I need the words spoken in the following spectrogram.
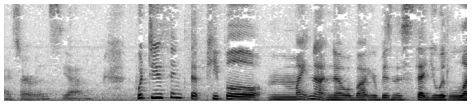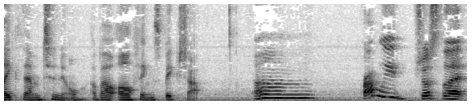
I service. Yeah. What do you think that people might not know about your business that you would like them to know about all things Bake Shop? Um, probably just that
